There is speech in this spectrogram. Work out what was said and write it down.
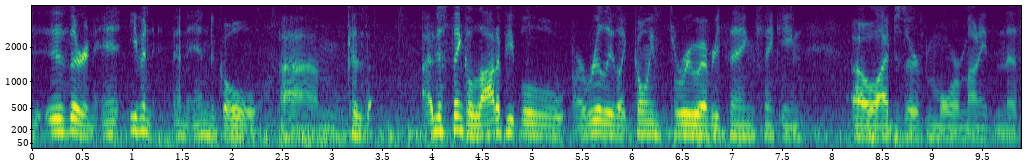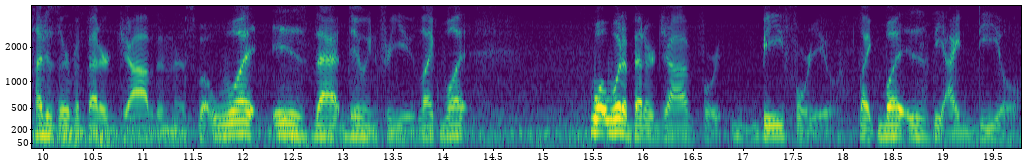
is there an even an end goal? Because um, I just think a lot of people are really like going through everything thinking, "Oh, well, I deserve more money than this. I deserve a better job than this." But what is that doing for you? Like what? What would a better job for be for you? Like what is the ideal?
